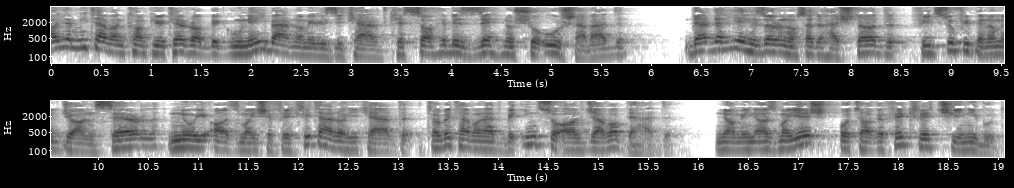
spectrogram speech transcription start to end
آیا می توان کامپیوتر را به گونه ای برنامه ریزی کرد که صاحب ذهن و شعور شود؟ در دهه 1980 فیلسوفی به نام جان سرل نوعی آزمایش فکری طراحی کرد تا بتواند به این سوال جواب دهد. نام این آزمایش اتاق فکر چینی بود.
